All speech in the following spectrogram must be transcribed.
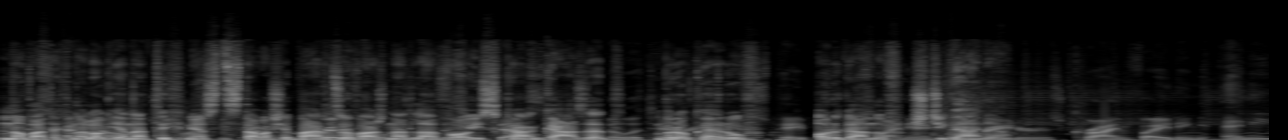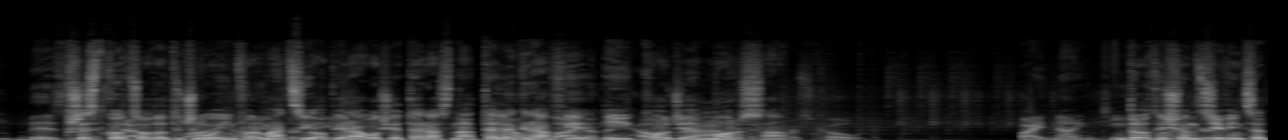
Nowa technologia natychmiast stała się bardzo ważna dla wojska, gazet, brokerów, organów ścigania. Wszystko, co dotyczyło informacji, opierało się teraz na telegrafie i kodzie Morsa. Do 1900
